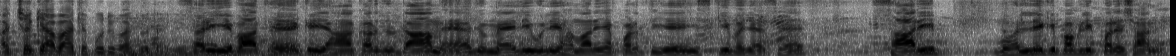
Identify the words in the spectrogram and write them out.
अच्छा क्या बात है? पूरी बात बताइए। सर ये बात है कि यहाँ का जो डाम है जो मैली उली हमारे यहाँ पड़ती है इसकी वजह से सारी मोहल्ले की पब्लिक परेशान है।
